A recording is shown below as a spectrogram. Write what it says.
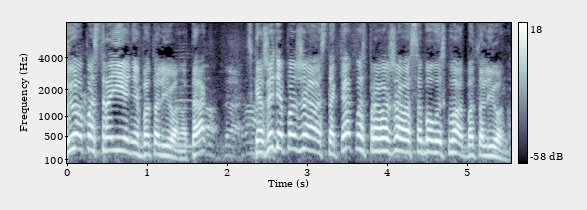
было построение батальона, так? Скажите, пожалуйста, как вас провожал особовый склад батальона?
